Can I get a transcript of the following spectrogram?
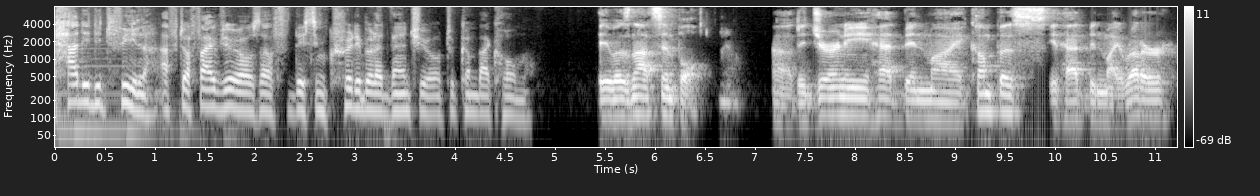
How did it feel after five years of this incredible adventure to come back home? It was not simple uh, the journey had been my compass, it had been my rudder.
